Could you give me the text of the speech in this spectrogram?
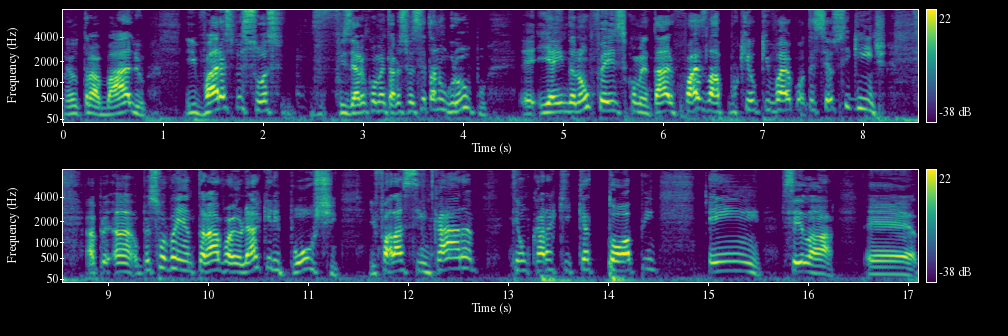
eu trabalho, e várias pessoas fizeram comentários. Se você está no grupo é, e ainda não fez esse comentário, faz lá, porque o que vai acontecer é o seguinte: a, a, o pessoal vai entrar, vai olhar aquele post e falar assim, cara, tem um cara aqui que é top em, sei lá, é,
